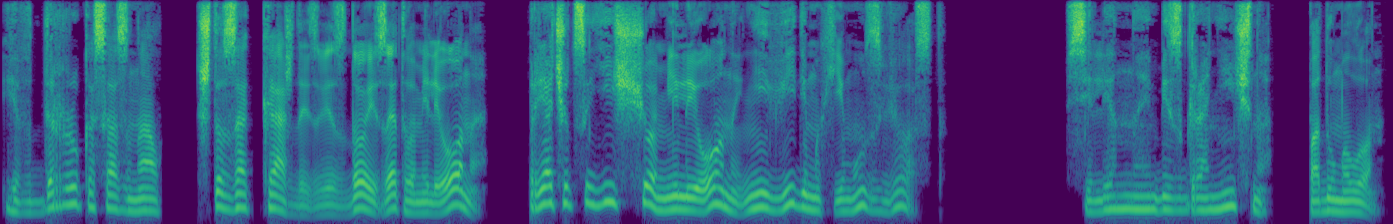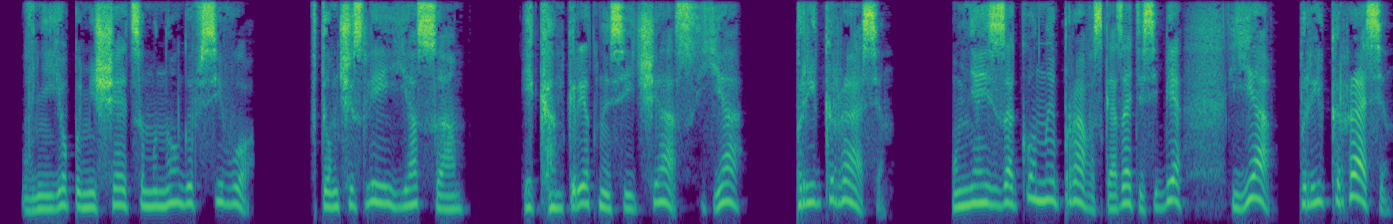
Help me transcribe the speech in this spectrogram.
и вдруг осознал, что за каждой звездой из этого миллиона прячутся еще миллионы невидимых ему звезд. «Вселенная безгранична», — подумал он, — «в нее помещается много всего, в том числе и я сам. И конкретно сейчас я прекрасен. У меня есть законное право сказать о себе «я прекрасен».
